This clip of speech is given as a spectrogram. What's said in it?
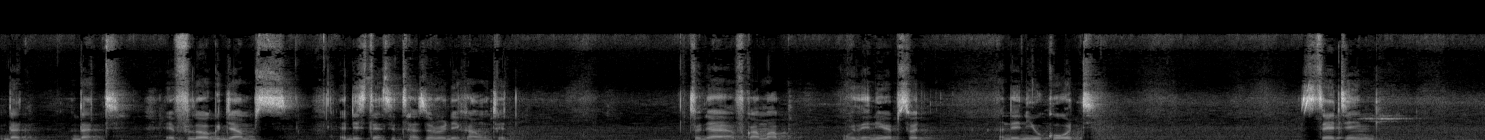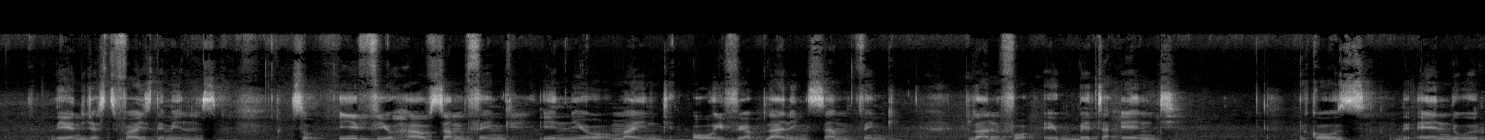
that that a frog jumps a distance it has already counted. Today I have come up with a new episode and a new quote stating the end justifies the means. So if you have something in your mind or if you are planning something, plan for a better end because the end will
